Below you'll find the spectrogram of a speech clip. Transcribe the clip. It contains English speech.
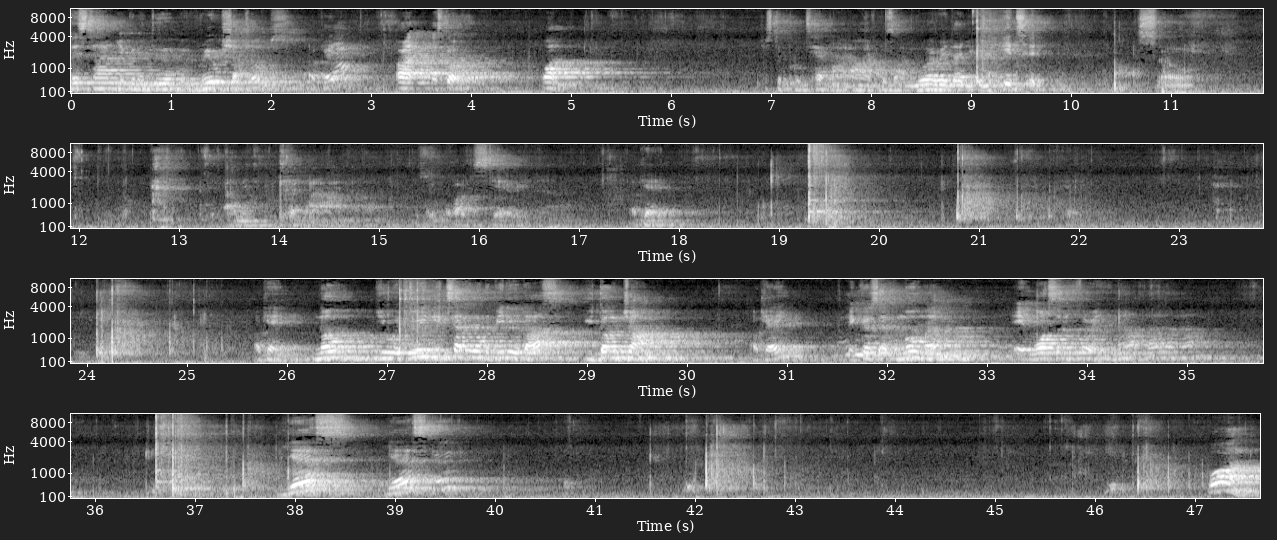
this time you're going to do it with real shuttles. Okay? Alright, let's go. One. Just to protect my eye because I'm worried that you're going to hit it. So, I need to protect my eye now. This is quite scary. Okay. Okay, no, you were doing exactly what the video does. You don't jump. Okay? Because at the moment, it wasn't three. No, no, no, no. Yes, yes, good. One.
